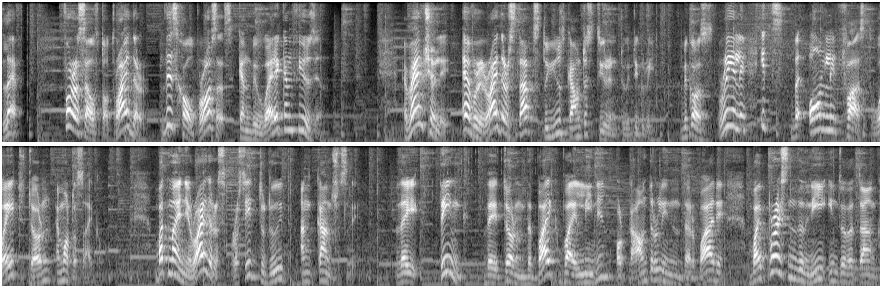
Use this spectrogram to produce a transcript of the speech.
left. For a self-taught rider, this whole process can be very confusing. Eventually, every rider starts to use counter-steering to a degree because really it's the only fast way to turn a motorcycle. But many riders proceed to do it unconsciously. They think they turn the bike by leaning or counterleaning their body, by pressing the knee into the tank,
